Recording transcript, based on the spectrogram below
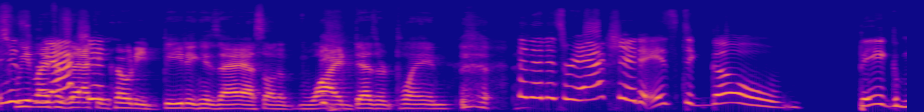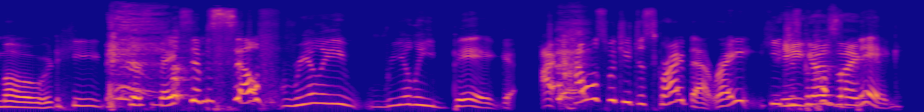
his Suite life of Zack and Cody beating his ass on a wide desert plain. And then his reaction is to go big mode. He just makes himself really, really big. I, how else would you describe that, right? He just He becomes goes, like- big.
